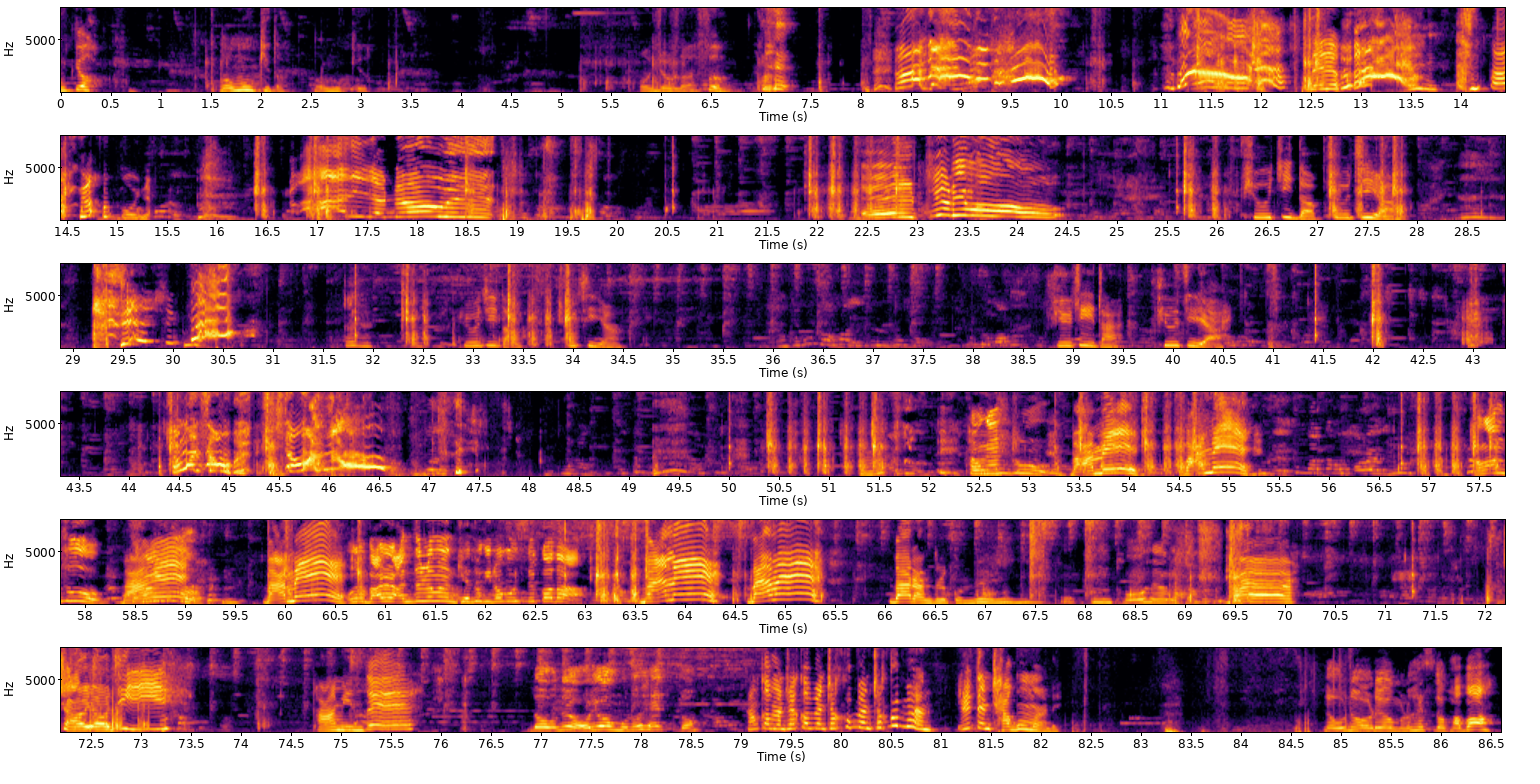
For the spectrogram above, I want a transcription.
웃겨. 너무 웃기다. 너무 웃기다. 언제 올라왔어? 내려. 아, 이거 뭐야? 아니, 너무. 엘 퓨리모 표지다 표지야 표지다. 표지야. 표지다. 표지야. 성원송 성원송 정한수. 맘에! 맘에. 망해 정한수. 맘에 오늘 말을 안 들으면 계속 이러고 있을 거다. 맘에 맘에 말 안 들 건데 어, 그럼 더 해야겠다. 아 자야지 밤인데 너 오늘 어려움으로 했어. 잠깐만 잠깐만 잠깐만 잠깐만 일단 자고 말해 너 오늘 어려움으로 했어. 봐봐.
